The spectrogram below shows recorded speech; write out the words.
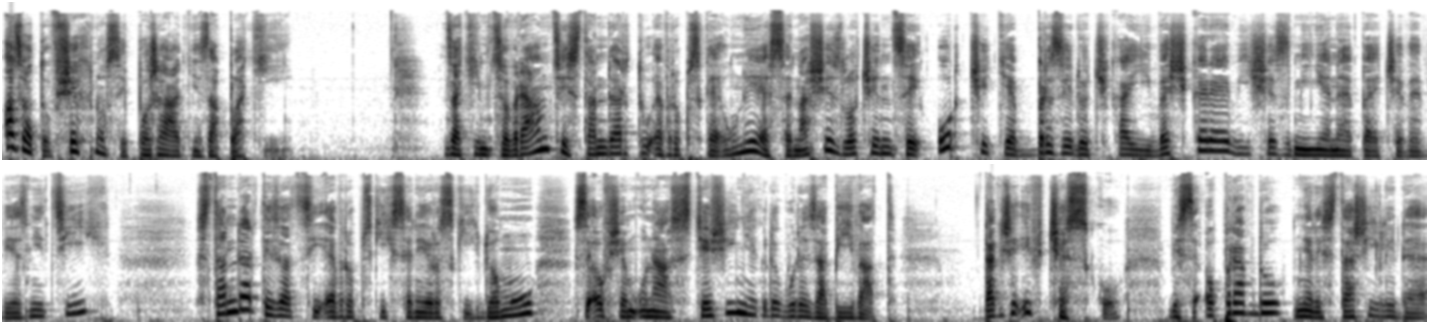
a za to všechno si pořádně zaplatí. Zatímco v rámci standardů Evropské unie se naši zločinci určitě brzy dočkají veškeré výše zmíněné péče ve věznicích, standardizací evropských seniorských domů se ovšem u nás stěží někdo bude zabývat. Takže i v Česku by se opravdu měli staří lidé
